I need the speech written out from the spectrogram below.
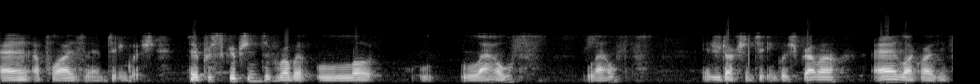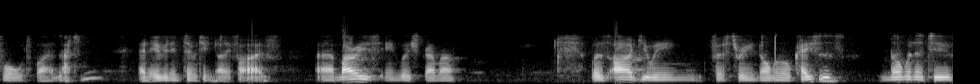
and applies them to English. The prescriptions of Robert Lo- Lowth, Lowth's Introduction to English Grammar, and likewise informed by Latin, and even in 1795. Uh, Murray's English Grammar was arguing for three nominal cases nominative,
